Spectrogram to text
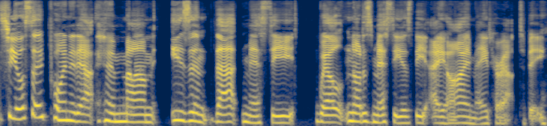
she also pointed out her mum isn't that messy. Well, not as messy as the AI made her out to be.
